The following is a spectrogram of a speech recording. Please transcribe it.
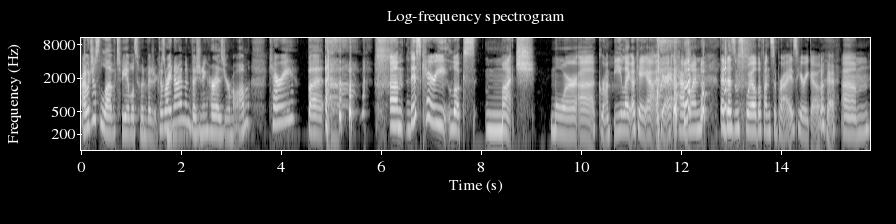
I would just love to be able to envision because right now I'm envisioning her as your mom, Carrie, but Um this Carrie looks much more uh grumpy. Like okay, yeah, here I have one that doesn't spoil the fun surprise. Here we go. okay. Um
